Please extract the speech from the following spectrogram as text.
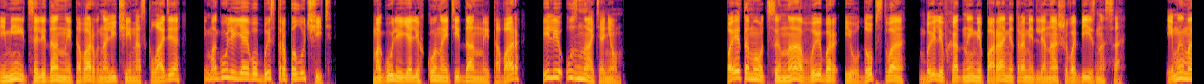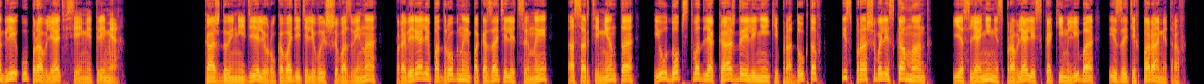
Имеется ли данный товар в наличии на складе и могу ли я его быстро получить? Могу ли я легко найти данный товар или узнать о нем? Поэтому цена, выбор и удобство были входными параметрами для нашего бизнеса, и мы могли управлять всеми тремя. Каждую неделю руководители высшего звена проверяли подробные показатели цены, ассортимента и удобства для каждой линейки продуктов и спрашивали с команд, если они не справлялись с каким-либо из этих параметров.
